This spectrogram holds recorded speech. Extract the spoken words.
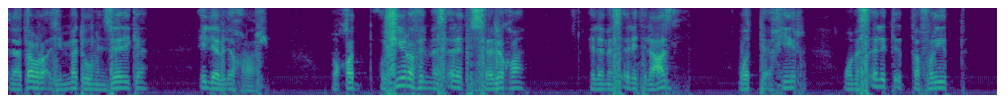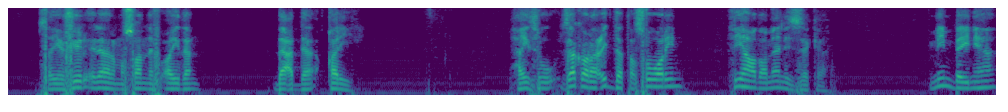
لا تبرأ ذمته من ذلك إلا بالإخراج. وقد أشير في المسألة السابقة إلى مسألة العزل والتأخير ومسألة التفريط سيشير إليها المصنف أيضا بعد قليل حيث ذكر عدة صور فيها ضمان الزكاة. من بينها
